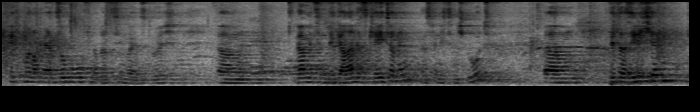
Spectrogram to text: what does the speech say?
Ich kriege immer noch mehr zugerufen, aber das ziehen wir jetzt durch. Ähm, wir haben jetzt ein veganes Catering, das finde ich ziemlich gut. Ähm, Petersilchen,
